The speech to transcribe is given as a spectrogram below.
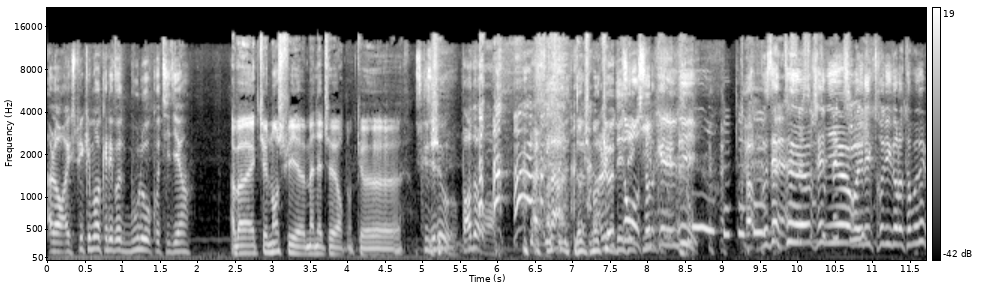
Alors expliquez-moi quel est votre boulot au quotidien Ah bah actuellement je suis euh, manager donc. euh, Excusez-nous, pardon. Voilà. Donc je m'occupe Le des ton sur lequel il dit. Ah, Vous êtes euh, ingénieur électronique dans l'automobile?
